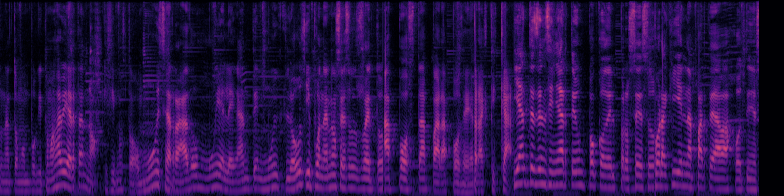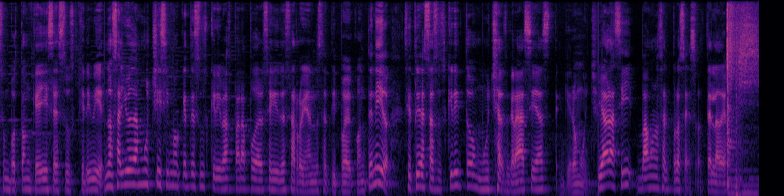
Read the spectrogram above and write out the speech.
una toma un poquito más abierta. No, quisimos todo muy cerrado, muy elegante, muy close y ponernos esos retos a posta para poder practicar. Y antes de enseñarte un poco del proceso, por aquí en la parte de abajo tienes un botón que dice suscribir. Nos ayuda muchísimo que te suscribas para poder seguir desarrollando este tipo de contenido. Si tú ya estás suscrito, muchas gracias, te quiero mucho. Y ahora sí, vámonos al proceso, te lo dejo.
